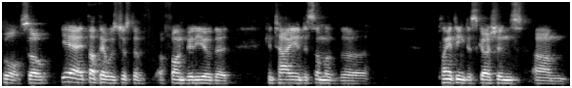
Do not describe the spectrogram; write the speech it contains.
Cool. So yeah, I thought that was just a, a, fun video that can tie into some of the planting discussions. Um,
